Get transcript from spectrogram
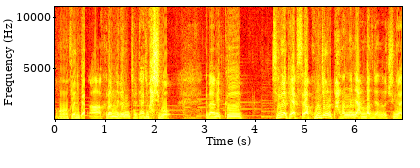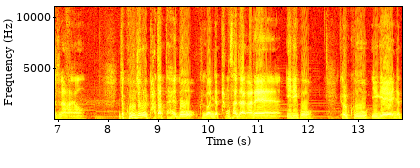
어, 그러니까, 아, 그런 일은 절대 하지 마시고, 그 다음에 그 증여 계약서가 공증을 받았는지 안 받았는지도 중요하진 않아요. 이제 공증을 받았다 해도 그건 이제 당사자 간의 일이고, 결코 이게 이제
